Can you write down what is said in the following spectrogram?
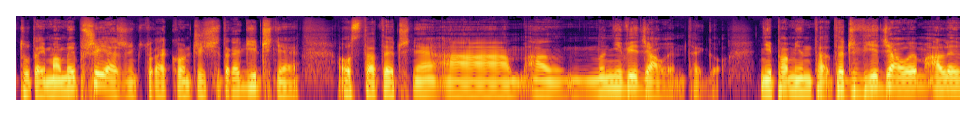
tutaj mamy przyjaźń, która kończy się tragicznie ostatecznie, a, a no nie wiedziałem tego. Nie pamiętam, też wiedziałem, ale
